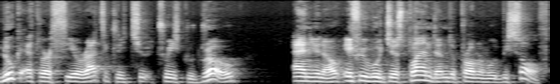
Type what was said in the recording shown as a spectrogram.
look at where theoretically t- trees could grow. And, you know, if we would just plant them, the problem would be solved.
